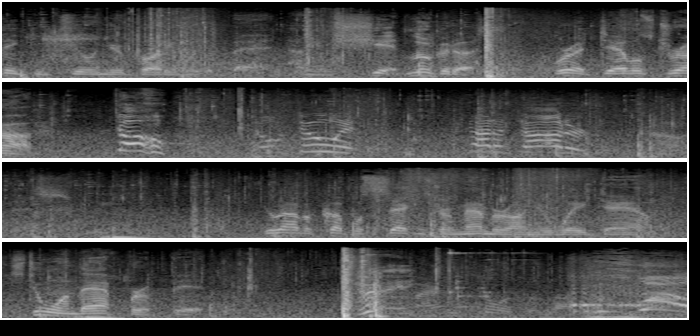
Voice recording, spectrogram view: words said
thinking killing your buddy with a bat? I mean, shit, look at us. We're a devil's drop. Don't! Don't do it! Got a daughter! Oh, that's sweet. You'll have a couple seconds to remember on your way down. Stew on that for a bit. Whoa!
